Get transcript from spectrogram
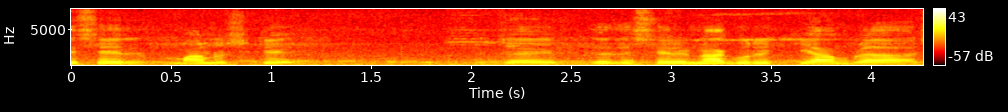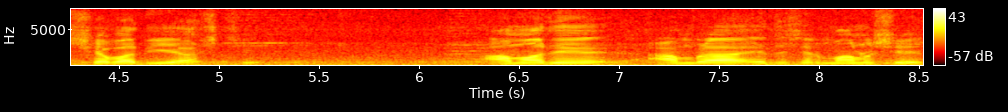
দেশের মানুষকে যে দেশের নাগরিককে আমরা সেবা দিয়ে আসছি। আমাদের, আমরা এদেশের মানুষের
